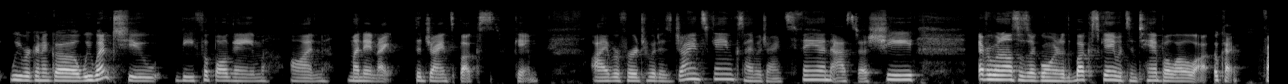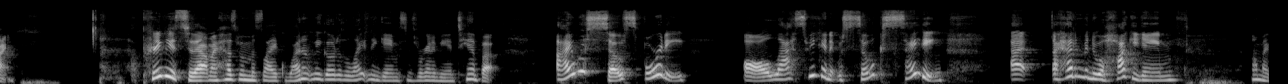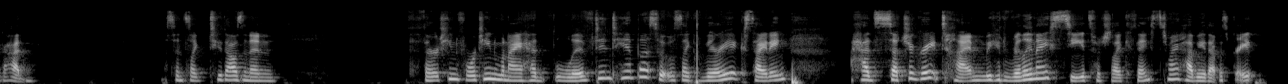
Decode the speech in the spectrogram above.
we were going to go. We went to the football game on Monday night, the Giants Bucks game. I refer to it as Giants game because I'm a Giants fan, as does she. Everyone else is are going to the Bucks game. It's in Tampa, la la la. Okay, fine. Previous to that, my husband was like, "Why don't we go to the Lightning game since we're going to be in Tampa?" I was so sporty all last weekend. It was so exciting. I I hadn't been to a hockey game. Oh my god, since like 2013, 14 when I had lived in Tampa. So it was like very exciting had such a great time. We had really nice seats, which like thanks to my hubby, that was great.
